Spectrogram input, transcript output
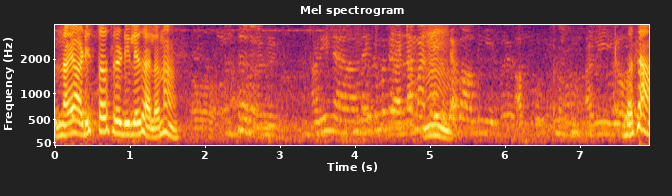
नाही अडीच तास डिले झाला ना. बसा.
